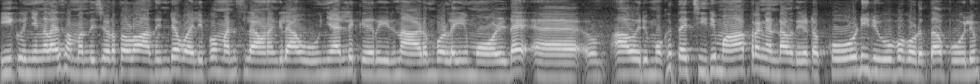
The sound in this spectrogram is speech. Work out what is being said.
ഈ കുഞ്ഞുങ്ങളെ സംബന്ധിച്ചിടത്തോളം അതിന്റെ വലിപ്പം മനസ്സിലാവണമെങ്കിൽ ആ ഊഞ്ഞാലിൽ കയറി ഇരുന്ന് ആടുമ്പോൾ ഈ മോളുടെ ആ ഒരു മുഖത്തെ ചിരി മാത്രം കണ്ടാൽ മതി കേട്ടോ. കോടി രൂപ കൊടുത്താൽ പോലും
